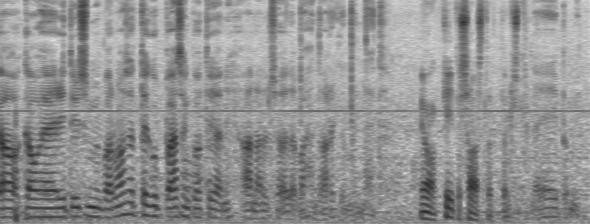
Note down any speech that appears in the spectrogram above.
kau- kauhean erityisemmin. Varmaan sitten kun pääsen kotiin, niin analysoida vähän tarkemmin näitä. Joo, kiitos haastattelusta. Eipä mitään.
